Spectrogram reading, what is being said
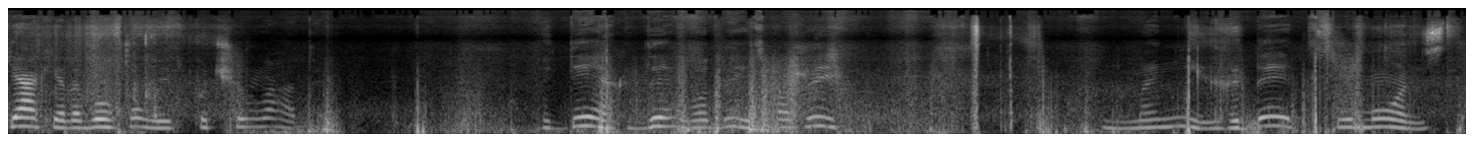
Як я не можу відпочивати? Де, де води, скажи. Мені, де ці монстри?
